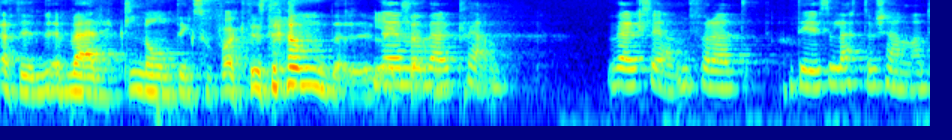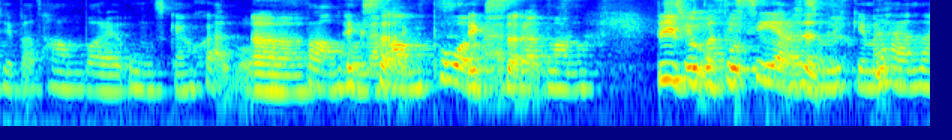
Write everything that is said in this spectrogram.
att det är verkligen någonting som faktiskt händer. Nej Liksom. men verkligen. Verkligen, för att det är så lätt att känna typ att han bara är ondskan själv och Ja, vad fan exakt, håller han på med? exakt. För att man Det sympatiserar så mycket med Och- henne.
